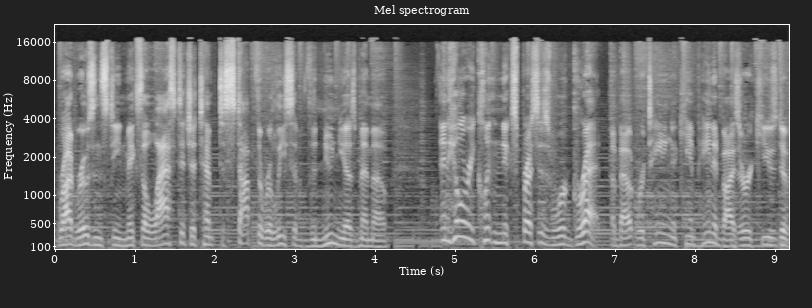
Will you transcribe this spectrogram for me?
Rod Rosenstein makes a last ditch attempt to stop the release of the Nunes memo. And Hillary Clinton expresses regret about retaining a campaign advisor accused of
